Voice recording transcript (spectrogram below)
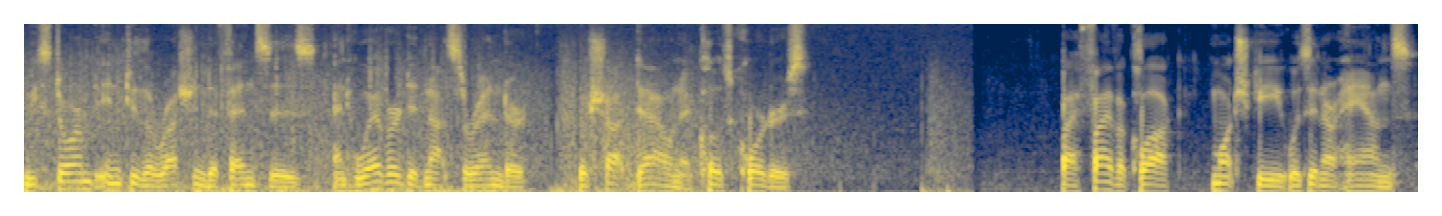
We stormed into the Russian defenses, and whoever did not surrender was shot down at close quarters. By five o'clock, Mozhki was in our hands.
